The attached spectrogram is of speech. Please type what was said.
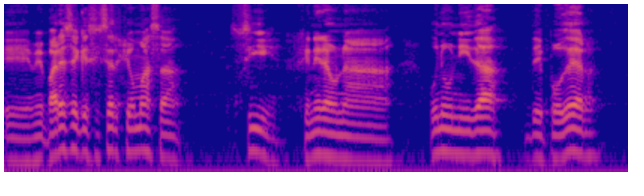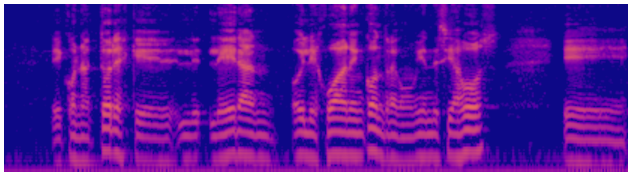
Eh, me parece que si Sergio Massa sí genera una, unidad de poder eh, con actores que le, eran, hoy le jugaban en contra, como bien decías vos. es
